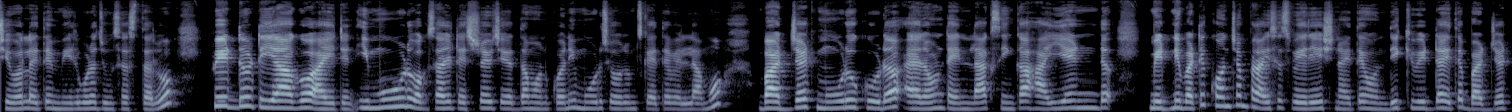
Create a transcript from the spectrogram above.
చివర్లో అయితే మీరు కూడా చూసేస్తారు. క్విడ్, టియాగో, ఐ10 ఈ మూడు ఒకసారి టెస్ట్ డ్రైవ్ చేద్దాం అనుకోని మూడు షోరూమ్స్‌కి అయితే వెళ్ళాము. బడ్జెట్ మూడు కూడా అరౌండ్ టెన్ ల్యాక్స్ ఇంకా హై ఎండ్ మిడ్‌ని బట్టి కొంచెం ప్రైసెస్ వేరియేషన్ అయితే ఉంది. క్విడ్ అయితే బడ్జెట్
